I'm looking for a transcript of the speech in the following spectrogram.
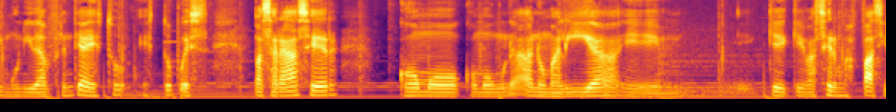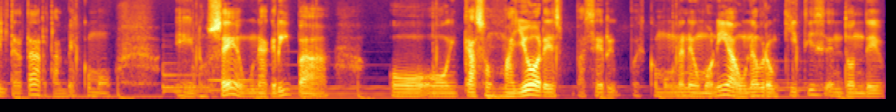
inmunidad frente a esto, esto pues pasará a ser como, como una anomalía em, que, va a ser más fácil tratar, tal vez como, eh, no sé, una gripa o, en casos mayores va a ser pues como una neumonía o una bronquitis en donde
